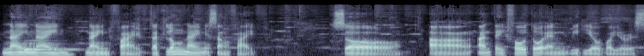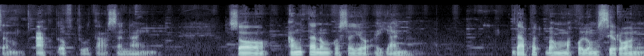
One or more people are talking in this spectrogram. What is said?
9995. Tatlong 9, isang 5. So, ang uh, Anti-Photo and Video Voyeurism Act of 2009. So, ang tanong ko sa iyo, ayan. Dapat bang makulong si Ron?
